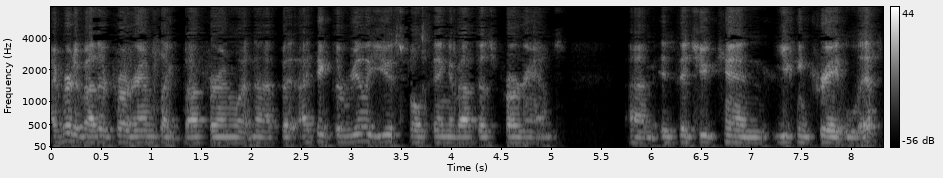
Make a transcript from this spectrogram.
I've heard of other programs like Buffer and whatnot, but I think the really useful thing about those programs um, is that you can you can create lists.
